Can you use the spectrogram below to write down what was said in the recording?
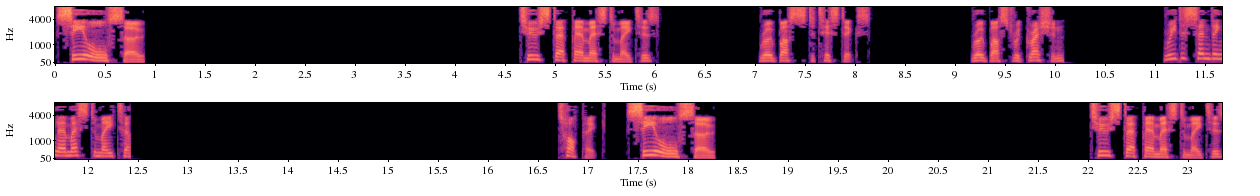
See also Two-step M estimators Robust statistics Robust regression Redescending M estimator. Topic. See also Two-step M estimators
